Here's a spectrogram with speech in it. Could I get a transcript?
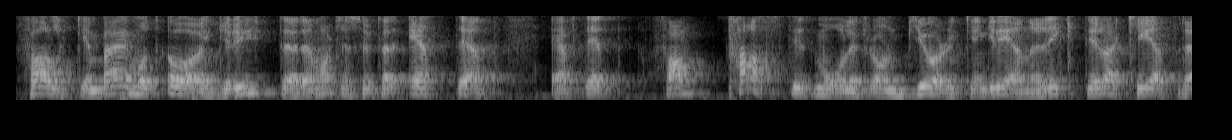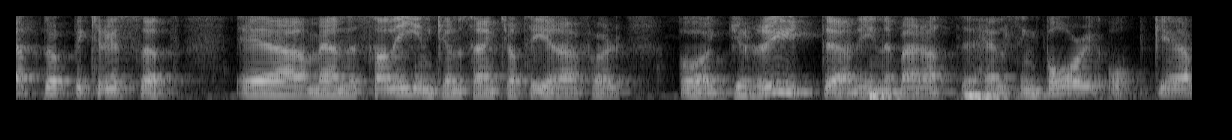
Falkenberg mot Örgryte. Den matchen slutade 1-1 efter ett fantastiskt mål ifrån Björkengren. En riktig raket rätt upp i krysset. Eh, men Salin kunde sen kvartera för Örgryte. Det innebär att Helsingborg och eh,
